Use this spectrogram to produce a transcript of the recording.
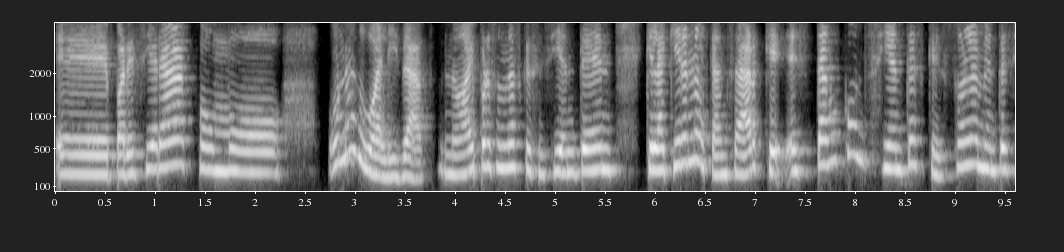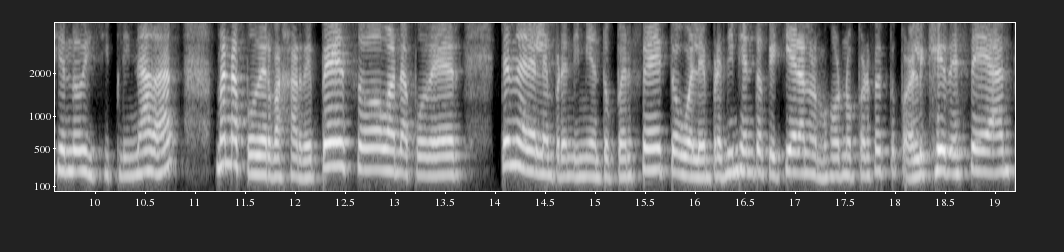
eh, pareciera como una dualidad, ¿no? Hay personas que se sienten que la quieren alcanzar, que están conscientes que solamente siendo disciplinadas van a poder bajar de peso, van a poder tener el emprendimiento perfecto o el emprendimiento que quieran, a lo mejor no perfecto, pero el que desean,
